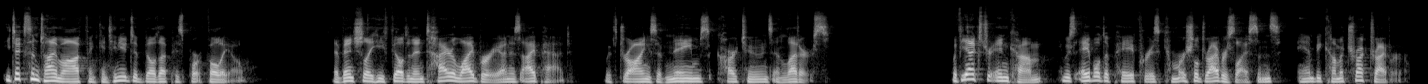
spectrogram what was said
He took some time off and continued to build up his portfolio. Eventually, he filled an entire library on his iPad with drawings of names, cartoons, and letters. With the extra income, he was able to pay for his commercial driver's license and become a truck driver.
